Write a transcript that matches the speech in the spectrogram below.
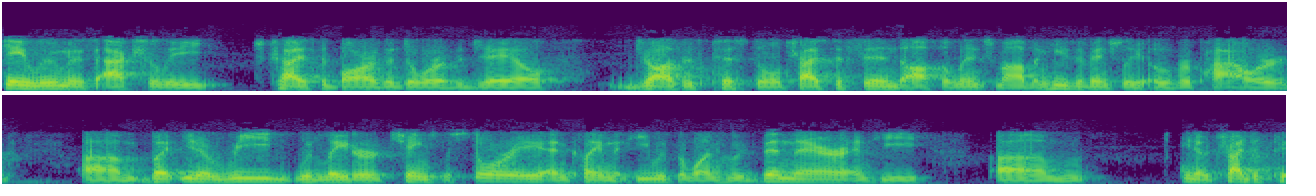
Gay Loomis actually tries to bar the door of the jail, draws his pistol, tries to fend off the lynch mob, and he's eventually overpowered. Um, but you know, Reid would later change the story and claim that he was the one who had been there, and he um, you know, tried to p-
